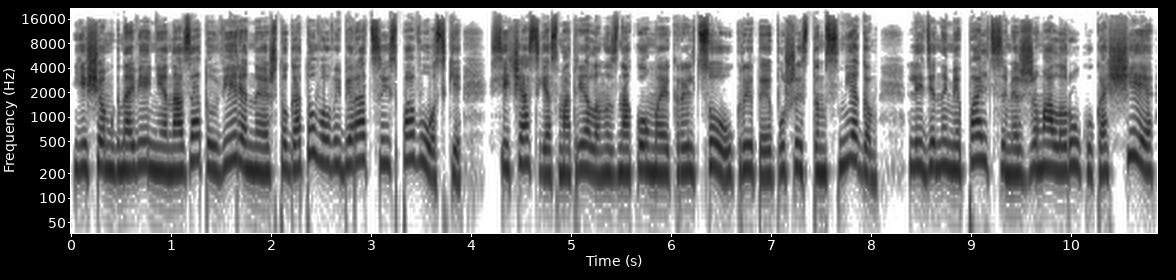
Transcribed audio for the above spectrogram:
еще мгновение назад уверенная, что готова выбираться из повозки. Сейчас я смотрела на знакомое крыльцо, укрытое пушистым снегом, ледяными пальцами сжимала руку Кощея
